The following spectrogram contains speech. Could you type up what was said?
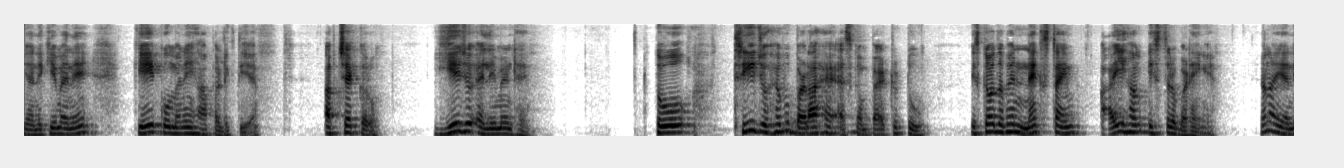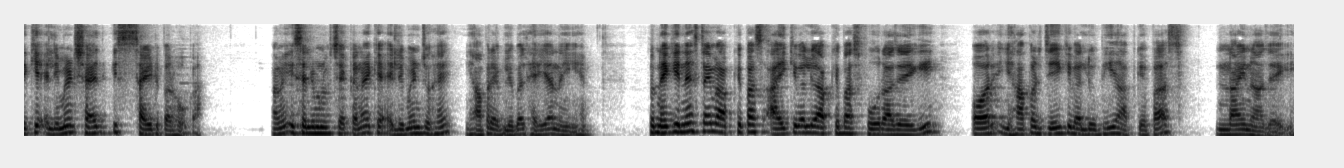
यानी कि मैंने के को मैंने यहाँ पर लिख दिया है। अब चेक करो, ये जो एलिमेंट है तो थ्री जो है वो बड़ा है एज़ कंपेयर टू टू इसका मतलब है नेक्स्ट टाइम आई हम इस तरह बढ़ेंगे। है ना? यानी कि एलिमेंट शायद इस साइड पर होगा। हमें इस एलिमेंट को चेक करना है कि एलिमेंट जो है यहाँ पर अवेलेबल है या नहीं है। तो नहीं कि नेक्स्ट टाइम आपके पास आई की वैल्यू आपके पास फोर आ जाएगी और यहाँ पर जे की वैल्यू भी आपके पास नाइन आ जाएगी।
